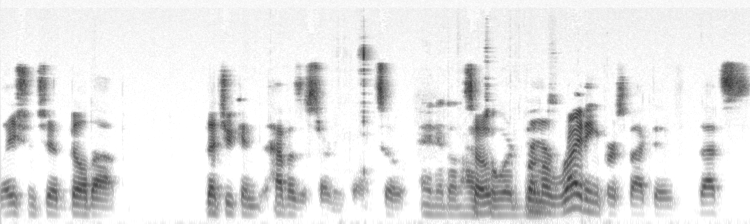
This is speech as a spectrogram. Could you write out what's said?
relationship build up that you can have as a starting point. So And you don't have So, to word from a writing perspective, that's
